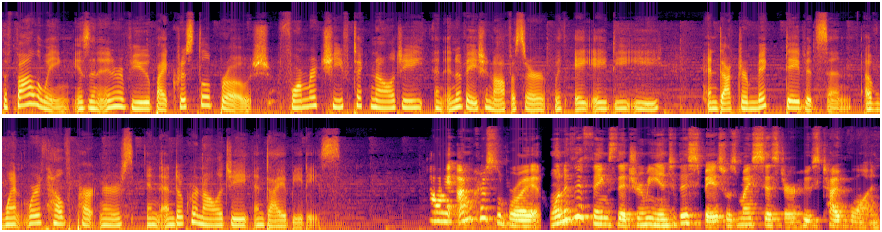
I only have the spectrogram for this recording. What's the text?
The following is an interview by Crystal Broj, former Chief Technology and Innovation Officer with AADE and Dr. Mick Davidson of Wentworth Health Partners in Endocrinology and Diabetes. Hi, I'm Crystal Broj. One of the things that drew me into this space was my sister, who's type 1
